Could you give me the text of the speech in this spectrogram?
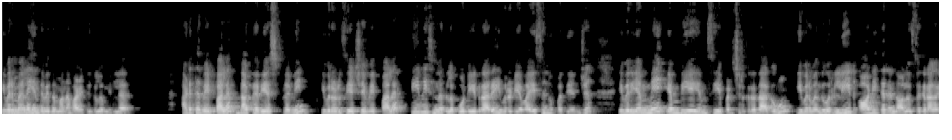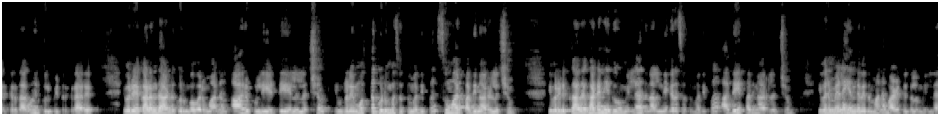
இவர் மேல எந்த விதமான வழக்குகளும் இல்லை. அடுத்த வேட்பாளர் டாக்டர் எஸ். பிரவீன். இவர் ஒரு சுயேட்சை வேட்பாளர். டிவி சின்னத்தில் போட்டியிடுறாரு. இவருடைய வயசு முப்பத்தி அஞ்சு இவர் எம்ஏ எம்பிஏ எம்சிஏ படிச்சிருக்கிறதாகவும் இவர் வந்து ஒரு லீட் ஆடிட்டர் அண்ட் ஆலோசகராக இருக்கிறதாகவும் இவர் குறிப்பிட்டிருக்கிறாரு. இவருடைய கடந்த ஆண்டு குடும்ப வருமானம் ஆறு புள்ளி எட்டு ஏழு லட்சம். இவருடைய மொத்த குடும்ப சொத்து மதிப்பு சுமார் பதினாறு லட்சம். இவருடைய கடன் எதுவும் இல்லை. அதனால நிகர சொத்து மதிப்பு அதே பதினாறு லட்சம். இவர் மேல எந்த விதமான வழக்குகளும் இல்லை.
